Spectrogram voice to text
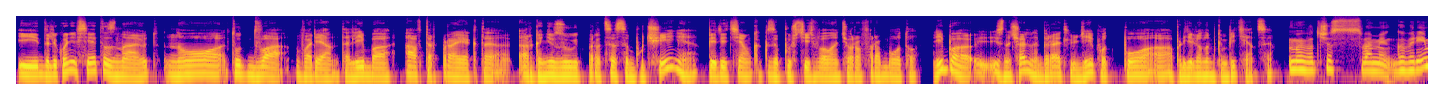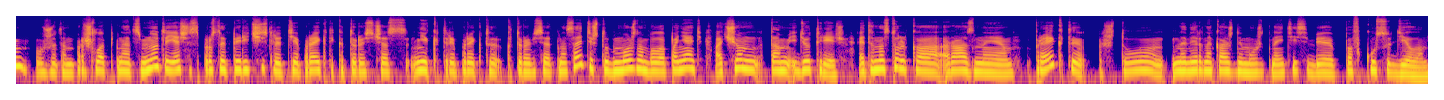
И далеко не все это знают, но тут два варианта. Либо автор проекта организует процесс обучения перед тем, как запустить волонтеров работу, либо изначально набирает людей вот по определенным компетенциям. Мы вот сейчас с вами говорим, уже там прошло 15 минут, и я сейчас просто перечислю те проекты, которые сейчас, некоторые проекты, которые висят на сайте, чтобы можно было понять, о чем там идет речь. Это настолько разные проекты, что, наверное, каждый может найти себе по вкусу дела.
